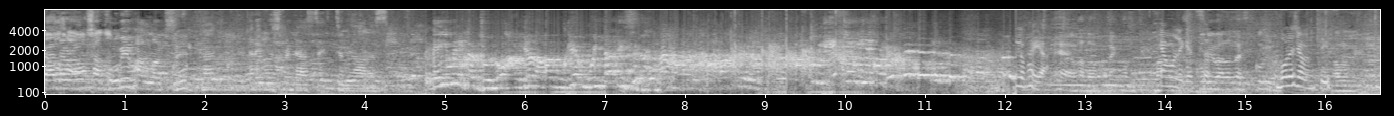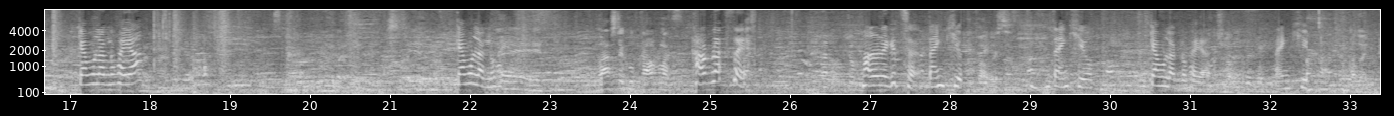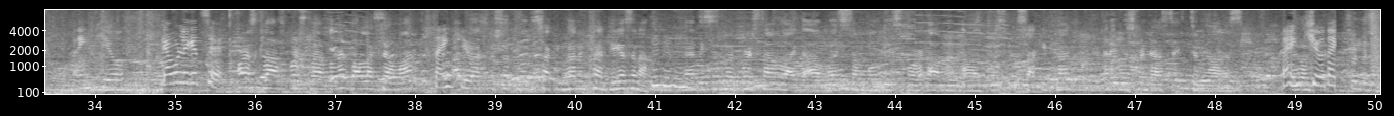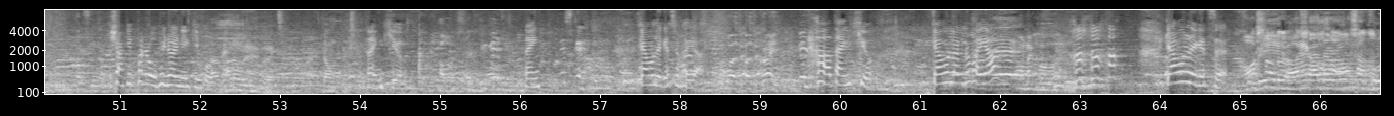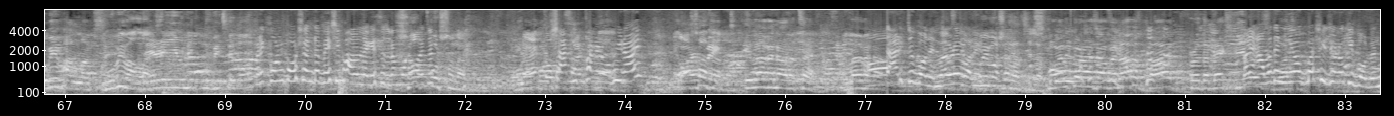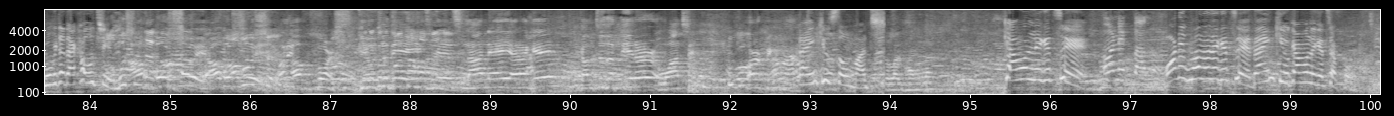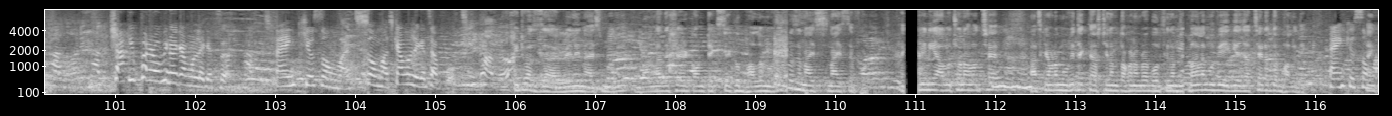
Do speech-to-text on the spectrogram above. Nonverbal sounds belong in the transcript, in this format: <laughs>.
অসাধারণ খুবই ভালো লাগছে। and it was fantastic to be honest. এই মেয়েটার জন্য আমি আমার মুখে মুইটা দিছে। তুমি একে বিয়ে করবে? হ্যালো ভাইয়া। হ্যাঁ ভালো অনেক ভালো। কেমন লেগেছে? বলে যাবেন প্লিজ কেমন লাগল ভাইয়া? কেমন লাগল ভাইয়া? লাস্টে খুব খারাপ লাগছে। খারাপ লাগছে? ভালো লেগেছে থ্যাংক ইউ থ্যাংক ইউ কেমন লাগল ভাইয়া থ্যাংক ইউ থ্যাংক ইউ কেমন লেগেছে First class, first class. অনেক ভালো লাগছে আমার। Thank you. Especially with Shakib খানের fan, ঠিক আছে না? First time like I watched some movies for um, uh, Shakib Khan and it was fantastic to be honest. Thank you ছিল খুব সুন্দর শাকিব খানের অভিনয় নিয়ে কি বলবেন ভালো অভিনয় করেছে কেমন করেছে থ্যাংক ইউ থ্যাংক কেমন লেগেছে ভাইয়া? Was was great. <laughs> হ্যাঁ থ্যাংক ইউ কেমন লাগল ভাইয়া? অনেক ভালো <laughs> কেমন লেগেছে? অসাধারণ খুবই ভালো লাগছে। খুবই ভালো লাগছে। ইউনিক মুভি ছিল মানে কোন পোর্শনটা বেশি ভালো লেগেছে যেটা মনে হয়েছে শাকিব খানের অভিনয়। অসাধারণ 11 out of 10. 11 out. তার একটু বলেন জোরে বলেন। মানে আমাদের নিয়োগবাসীর জন্য কি বলবেন? মুভিটা দেখা উচিত। অবশ্যই অবশ্যই, না। experience না নেয় এর আগে, come to the theater, watch it. Perfect. Thank you so much কেমন লেগেছে? অনেক ভালো। অনেক ভালো লেগেছে। থ্যাংক ইউ কেমন লেগেছে আপু? ভালো অনেক ভালো। শাকিব খানের অভিনয় কেমন লেগেছে? Thank you so much so much কেমন লেগেছে আপু? ভালো। It was really nice movie বাংলাদেশের কনটেক্সটে খুব ভালো movie it was nice nice effort নিয়ে আলোচনা হচ্ছে। আজকে আমরা মুভি দেখতে আসছিলাম তখন আমরা বলছিলাম যে বাংলা মুভি এগিয়ে যাচ্ছে এটা তো ভালো দিক। Thank you so much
